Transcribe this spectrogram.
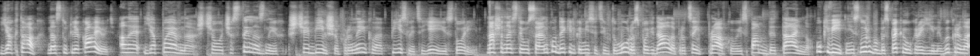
Як так? Нас тут лякають. Але я певна, що частина з них ще більше проникла після цієї історії. Наша Настя Усенко декілька місяців тому розповідала про цей правковий спам детально. У квітні Служба безпеки України викрила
